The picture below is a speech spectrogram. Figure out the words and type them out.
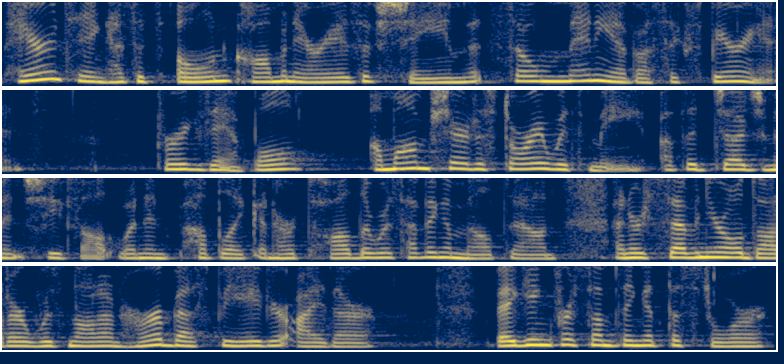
Parenting has its own common areas of shame that so many of us experience. For example, a mom shared a story with me of the judgment she felt when in public and her toddler was having a meltdown and her seven year old daughter was not on her best behavior either, begging for something at the store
